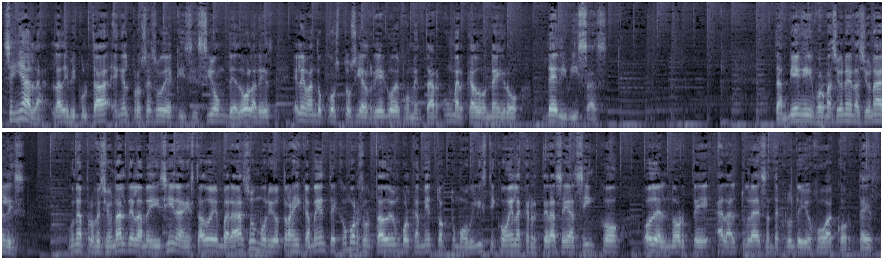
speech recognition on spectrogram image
señala la dificultad en el proceso de adquisición de dólares, elevando costos y el riesgo de fomentar un mercado negro de divisas. También en informaciones nacionales, una profesional de la medicina en estado de embarazo murió trágicamente como resultado de un volcamiento automovilístico en la carretera CA5 o del norte a la altura de Santa Cruz de Yojoa Cortés.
